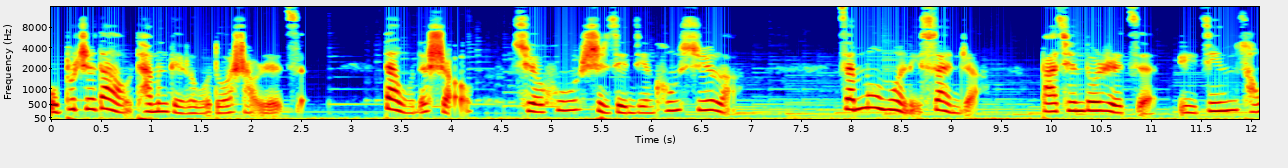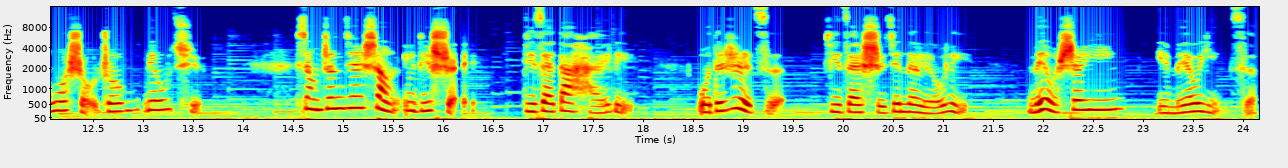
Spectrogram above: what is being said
我不知道他们给了我多少日子，但我的手却乎是渐渐空虚了。在默默里算着，八千多日子已经从我手中溜去，像针尖上一滴水，滴在大海里。我的日子。记在时间的流里，没有声音，也没有影子，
